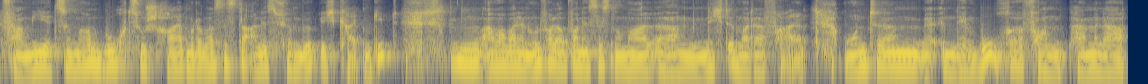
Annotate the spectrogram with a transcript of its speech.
Familie zu machen, Buch zu schreiben oder was es da alles für Möglichkeiten gibt. Aber bei den Unfallopfern ist es nun mal ähm, nicht immer der Fall. Und ähm, in dem Buch von Pamela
